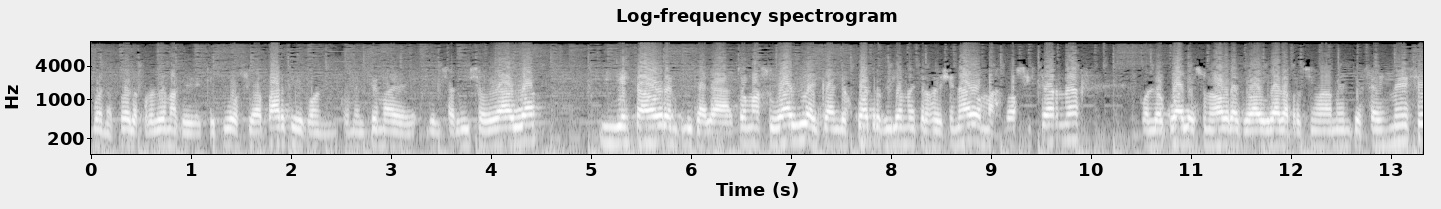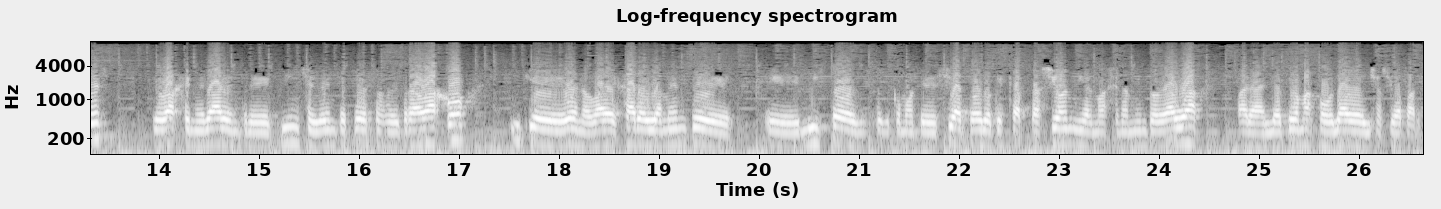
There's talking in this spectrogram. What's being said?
bueno, todos los problemas que, tuvo Ciudad Parque con, el tema del servicio de agua. Y esta obra implica la toma subalia y los 4 kilómetros de llenado más dos cisternas, con lo cual es una obra que va a durar aproximadamente 6 meses, que va a generar entre 15 y 20 puestos de trabajo y que, bueno, va a dejar obviamente eh, listo, como te decía, todo lo que es captación y almacenamiento de agua para el loteo más poblado de Villa Ciudad Parque.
